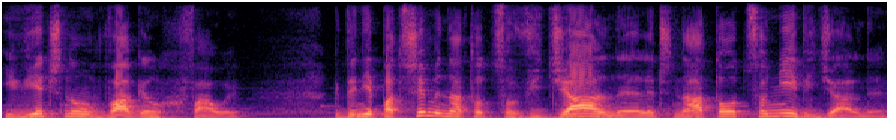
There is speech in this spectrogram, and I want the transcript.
i wieczną wagę chwały, gdy nie patrzymy na to, co widzialne, lecz na to, co niewidzialne.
